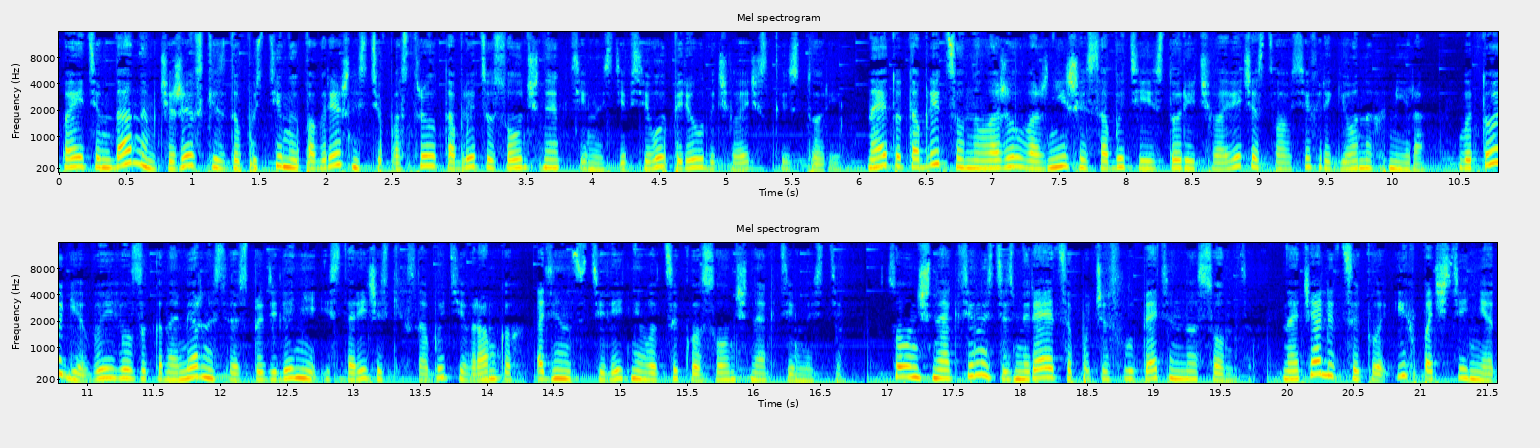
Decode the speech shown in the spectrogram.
По этим данным Чижевский с допустимой погрешностью построил таблицу солнечной активности всего периода человеческой истории. На эту таблицу он наложил важнейшие события истории человечества во всех регионах мира. В итоге выявил закономерность распределения исторических событий в рамках 11-летнего цикла солнечной активности. Солнечная активность измеряется по числу пятен на Солнце. В начале цикла их почти нет.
